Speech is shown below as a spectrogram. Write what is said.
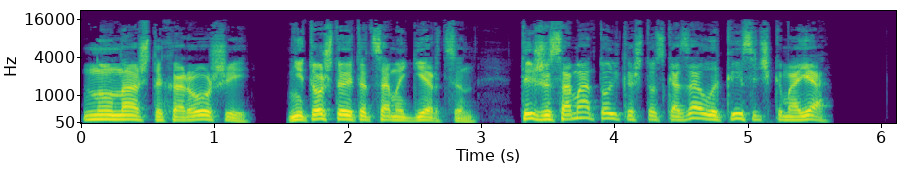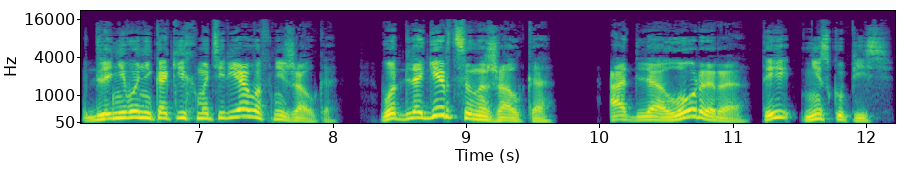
Ну, наш-то хороший. Не то, что этот самый Герцен. Ты же сама только что сказала, кысочка моя. Для него никаких материалов не жалко. Вот для Герцена жалко. А для Лорера ты не скупись.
